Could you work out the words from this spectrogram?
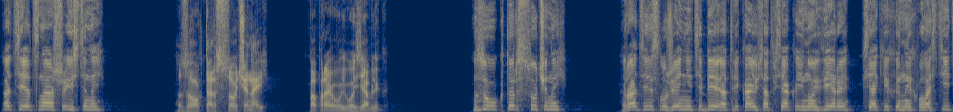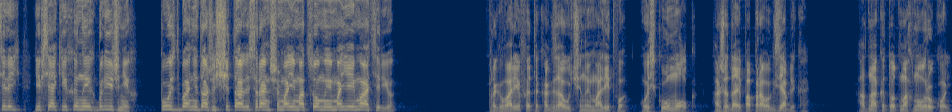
«Отец наш истинный». «Зоктор сучиной», — поправил его зяблик. «Зуктор сучиной», Ради служения тебе отрекаюсь от всякой иной веры, всяких иных властителей и всяких иных ближних. Пусть бы они даже считались раньше моим отцом и моей матерью». Проговорив это как заученную молитву, Оська умолк, ожидая поправок зяблика. Однако тот махнул рукой.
